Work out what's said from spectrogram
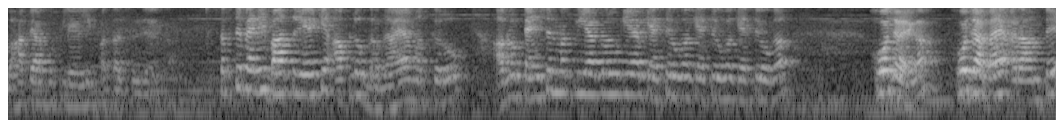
वहाँ पे आपको क्लियरली पता चल जाएगा। सबसे पहली बात तो यह है कि आप लोग घबराया मत करो। आप लोग टेंशन मत लिया करो कि यार कैसे होगा कैसे होगा कैसे होगा। हो जाएगा, हो जाता है आराम से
